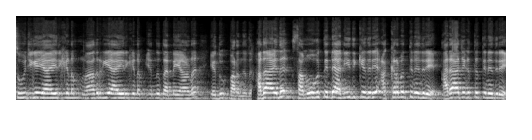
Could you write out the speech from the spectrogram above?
സൂചികയായിരിക്കണം മാതൃകയായിരിക്കണം എന്ന് തന്നെയാണ് യദു പറഞ്ഞത്. അതായത് സമൂഹത്തിന്റെ അനീതിക്കെതിരെ അക്രമത്തിനെതിരെ അരാജകത്വത്തിനെതിരെ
